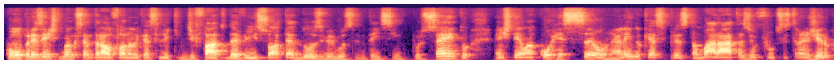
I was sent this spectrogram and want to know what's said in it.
Com o presidente do Banco Central falando que a Selic de fato deve ir só até 12,75%, a gente tem uma correção, né? Além do que as empresas estão baratas e o fluxo estrangeiro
